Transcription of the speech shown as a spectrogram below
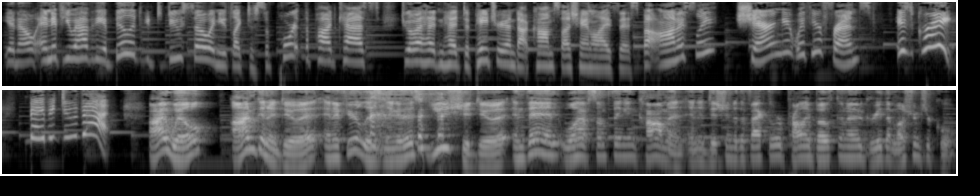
You know, and if you have the ability to do so and you'd like to support the podcast, go ahead and head to patreon.com slash analyze this. But honestly, sharing it with your friends is great. Maybe do that. I will. I'm going to do it. And if you're listening to this, you should do it. And then we'll have something in common, in addition to the fact that we're probably both going to agree that mushrooms are cool.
